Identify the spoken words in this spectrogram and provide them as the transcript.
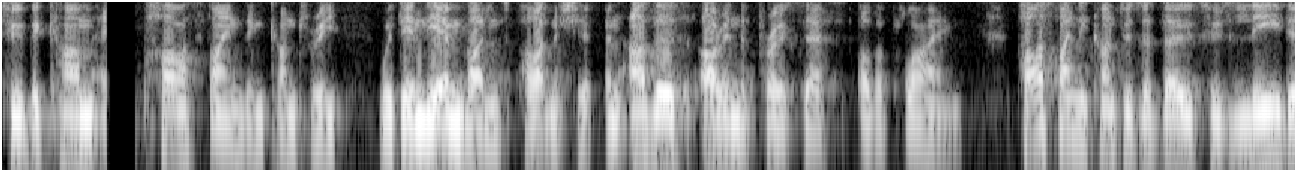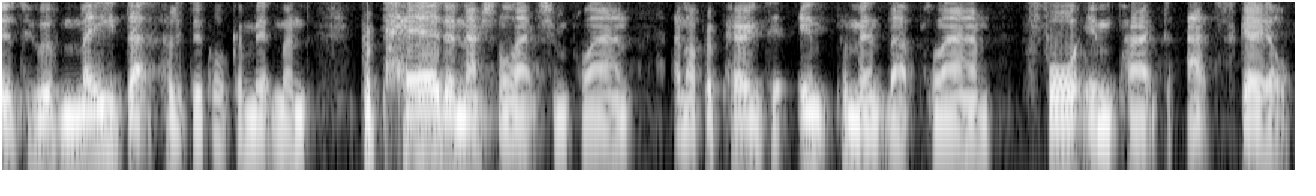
to become a pathfinding country within the End Violence Partnership, and others are in the process of applying. Pathfinding countries are those whose leaders who have made that political commitment, prepared a national action plan, and are preparing to implement that plan for impact at scale.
